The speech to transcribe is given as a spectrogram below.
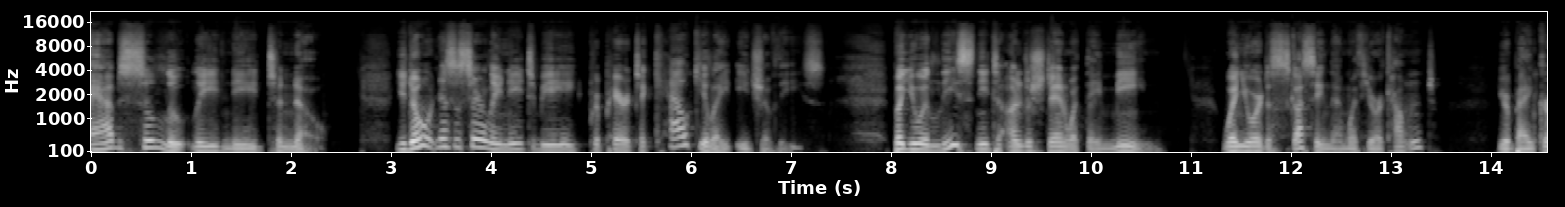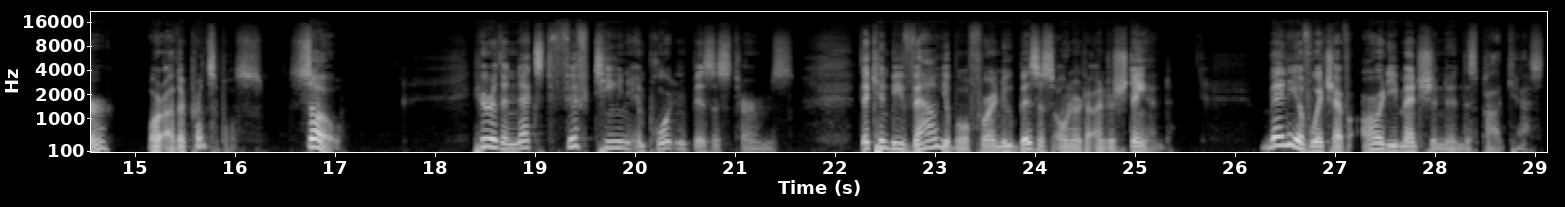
absolutely need to know. You don't necessarily need to be prepared to calculate each of these, but you at least need to understand what they mean when you are discussing them with your accountant, your banker, or other principals. So, here are the next 15 important business terms that can be valuable for a new business owner to understand, many of which I've already mentioned in this podcast.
